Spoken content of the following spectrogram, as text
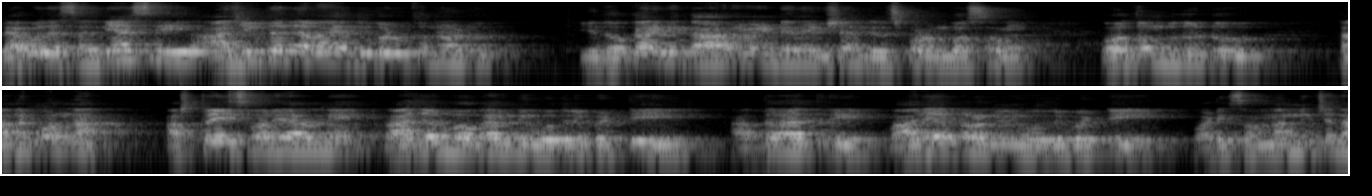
లేకపోతే సన్యాసి ఆ జీవితాన్ని అలా ఎందుకు గడుపుతున్నాడు? ఈ దుఃఖానికి కారణం ఏంటి అనే విషయాన్ని తెలుసుకోవడం కోసం గౌతమ బుద్ధుడు తనకున్న అష్టైశ్వర్యాలని రాజభోగాల్ని వదిలిపెట్టి అర్ధరాత్రి భార్యాపిల్లల్ని వదిలిపెట్టి వాటికి సంబంధించిన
